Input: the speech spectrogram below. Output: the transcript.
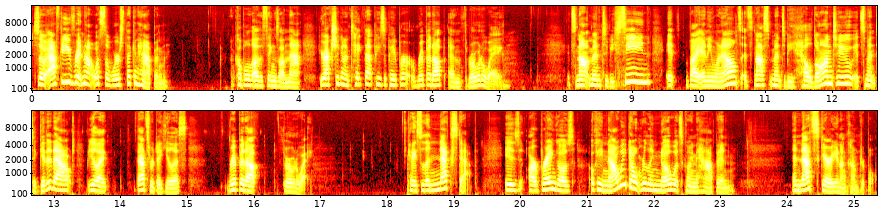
So, after you've written out what's the worst that can happen, a couple of other things on that. You're actually going to take that piece of paper, rip it up, and throw it away. It's not meant to be seen it by anyone else. It's not meant to be held on to. It's meant to get it out, be like, that's ridiculous. Rip it up, throw it away. Okay, so the next step is our brain goes, okay, now we don't really know what's going to happen. And that's scary and uncomfortable.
